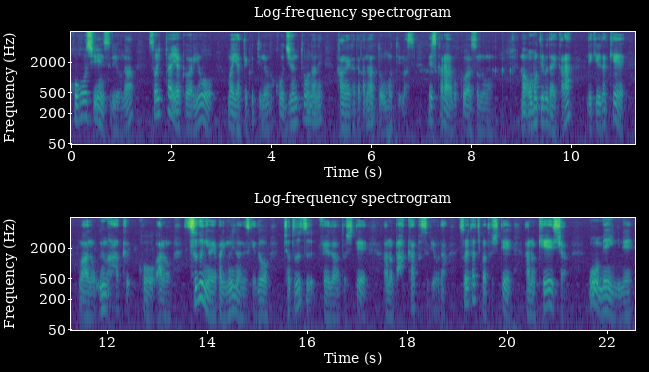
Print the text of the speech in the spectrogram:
後方支援するような、そういった役割を、まあ、やっていくっていうのが、こう、順当なね、考え方かなと思っています。ですから僕はその、まあ表舞台からできるだけ、まあ、あの、うまく、こう、あの、すぐにはやっぱり無理なんですけど、ちょっとずつフェードアウトして、あの、バックアップするような、そういう立場として、あの、経営者をメインにね、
